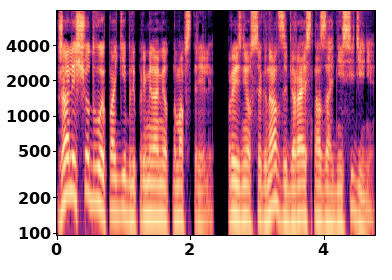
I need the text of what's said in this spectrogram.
Жаль, еще двое погибли при минометном обстреле произнес Игнат, забираясь на заднее сиденье.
